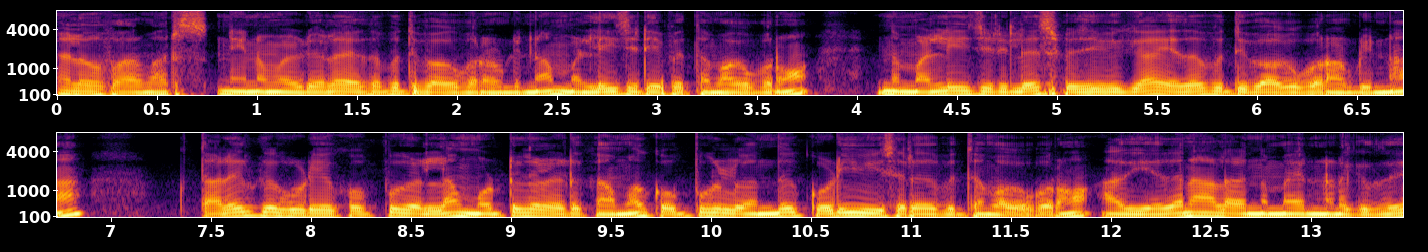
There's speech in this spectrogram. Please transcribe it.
ஹலோ ஃபார்மர்ஸ் நீ நம்ம வீடியோவில் எதை பற்றி பார்க்க போகிறோம் அப்படின்னா மல்லிகை செடியை பற்றி தான் பார்க்க போகிறோம் இந்த மல்லிகை செடியில் ஸ்பெசிஃபிக்காக எதை பற்றி பார்க்க போகிறோம் அப்படின்னா தளிர்க்கக்கூடிய கொப்புகளில் மொட்டுகள் எடுக்காமல் கொப்புகள் வந்து கொடி வீசுறதை பற்றி தான் பார்க்க போகிறோம் அது எதனால் அந்த மாதிரி நடக்குது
